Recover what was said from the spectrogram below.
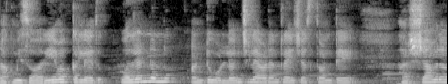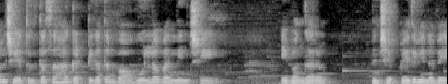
నాకు మీ సారీ ఏం అక్కర్లేదు. వదలండి నన్ను అంటూ ఒళ్ళోంచి లేవడానికి ట్రై చేస్తుంటే హర్ష ఆమె చేతులతో సహా గట్టిగా తన బాహువుల్లో బంధించి ఏ బంగారం నేను చెప్పేది వినవే.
